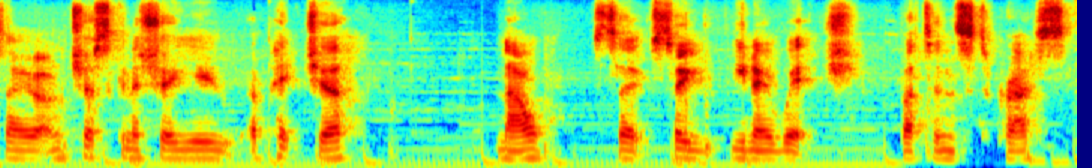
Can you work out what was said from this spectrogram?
So I'm just going to show you a picture now so, so you know which buttons to press.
